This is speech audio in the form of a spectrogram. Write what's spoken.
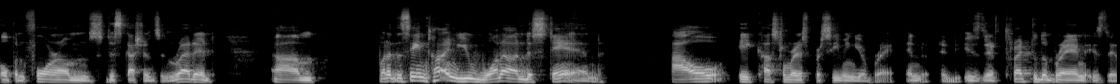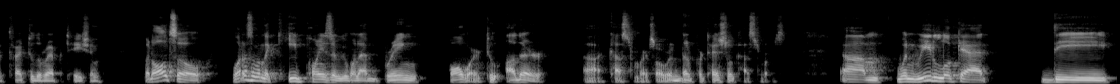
Open forums, discussions in Reddit. Um, but at the same time, you want to understand how a customer is perceiving your brand. And, and is there threat to the brand? Is there threat to the reputation? But also, what are some of the key points that we want to bring forward to other uh, customers or other potential customers? Um, when we look at the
